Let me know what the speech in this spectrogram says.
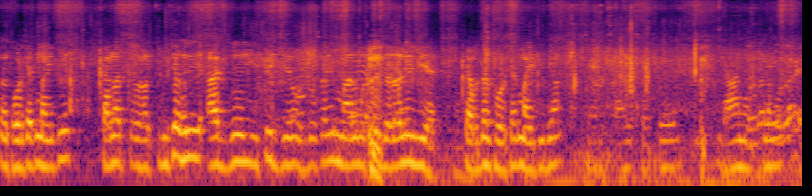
थोडक्यात माहिती अ, तुमच्या घरी आज जे इथे जे जो काही मालमत्ता जळालेली आहे त्याबद्दल थोडक्यात माहिती द्या. धान होते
